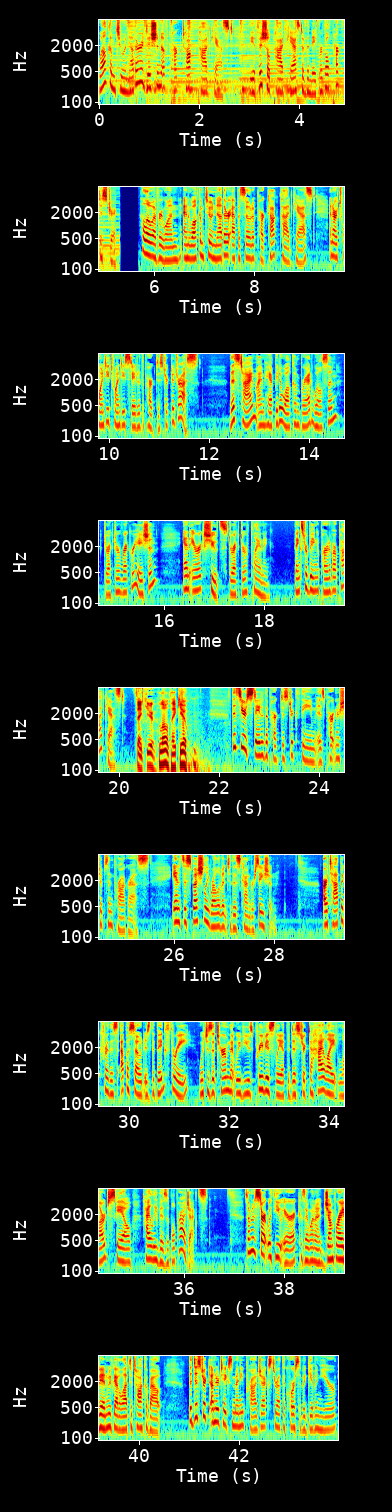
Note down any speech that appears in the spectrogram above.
Welcome to another edition of Park Talk Podcast, the official podcast of the Naperville Park District. Hello, everyone, and welcome to another episode of Park Talk Podcast and our 2020 State of the Park District address. This time, I'm happy to welcome Brad Wilson, Director of Recreation, and Eric Schutz, Director of Planning. Thanks for being a part of our podcast. Thank you. Hello, thank you. This year's State of the Park District theme is Partnerships in Progress, and it's especially relevant to this conversation. Our topic for this episode is the Big Three, which is a term that we've used previously at the district to highlight large scale, highly visible projects. So I'm going to start with you, Eric, because I want to jump right in. We've got a lot to talk about. The district undertakes many projects throughout the course of a given year.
